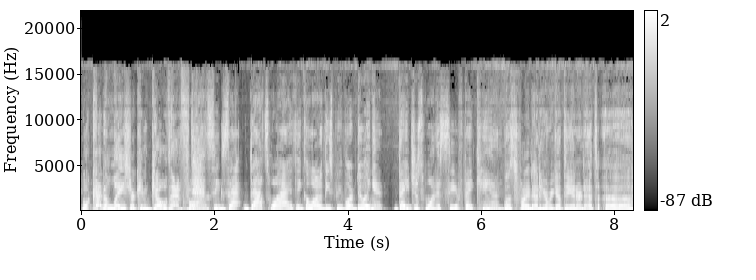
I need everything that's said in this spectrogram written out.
What kind of laser can go that far? That's exact. That's why I think a lot of these people are doing it. They just want to see if they can. Let's find out here. We got the internet. Uh,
